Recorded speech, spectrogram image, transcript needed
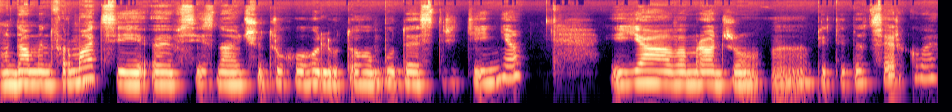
дам інформації. Е, всі знають, що 2 лютого буде стрітіння. І я вам раджу е, піти до церкви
